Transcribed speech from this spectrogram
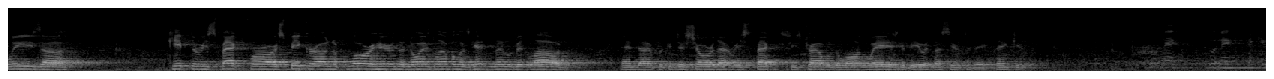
please uh, keep the respect for our speaker on the floor here. The noise level is getting a little bit loud, and uh, if we could just show her that respect, she's traveled a long ways to be with us here today. Thank you. Tabutne, Tabutne, thank you.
